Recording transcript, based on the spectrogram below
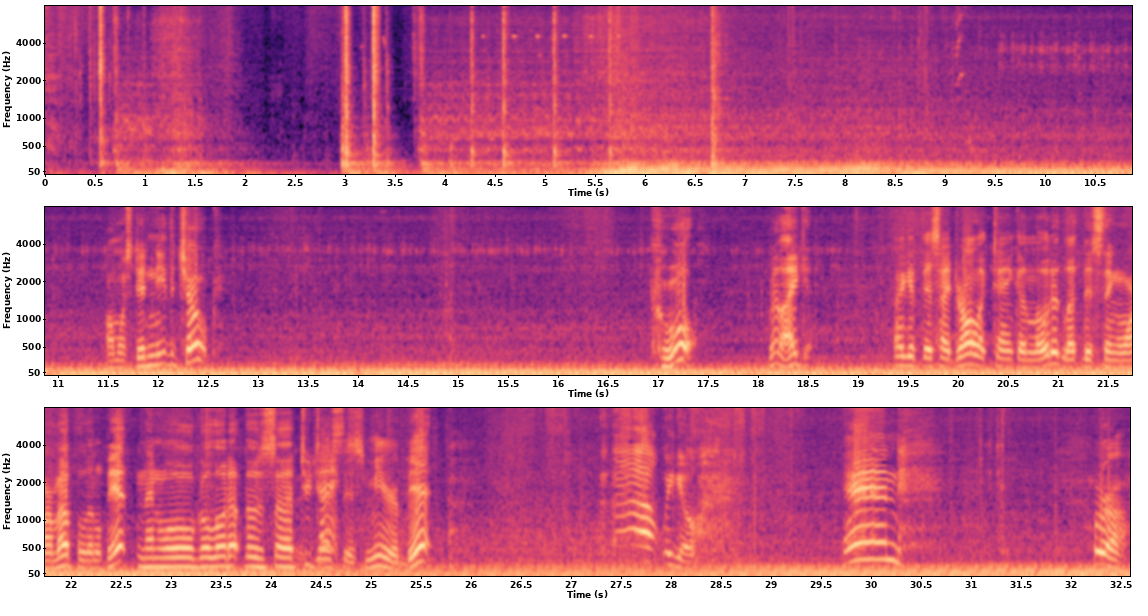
Almost didn't need the choke. Cool. We like it. I get this hydraulic tank unloaded, let this thing warm up a little bit, and then we'll go load up those uh, two tanks. this mirror a bit. Out we go. And we're off.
